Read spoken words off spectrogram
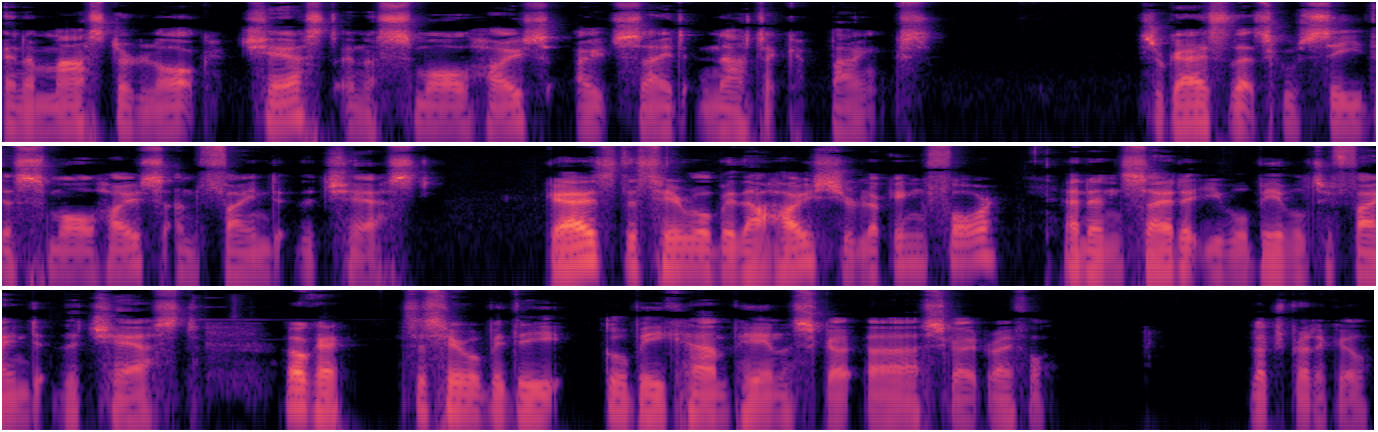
in a master lock chest in a small house outside Natick Banks. So guys, let's go see the small house and find the chest. Guys, this here will be the house you're looking for, and inside it you will be able to find the chest. Okay, this here will be the Gobi Campaign Scout, uh, Scout Rifle. Looks pretty cool.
